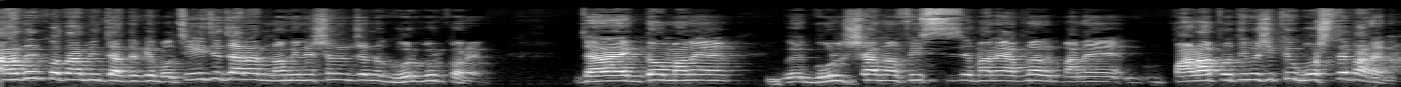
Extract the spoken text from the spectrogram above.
তাদের কথা আমি যাদেরকে বলছি, এই যে যারা নমিনেশনের জন্য ঘুরঘুর করেন যারা একদম মানে গুলশান অফিস মানে আপনার মানে পাড়া প্রতিবেশী কেউ বসতে পারে না।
